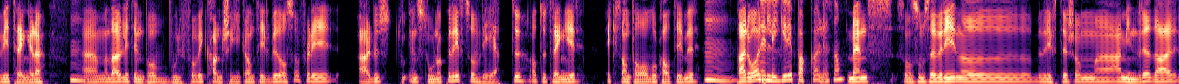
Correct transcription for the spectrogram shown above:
Vi trenger det. Mm. Uh, men det er jo litt inne på hvorfor vi kanskje ikke kan tilby det også. fordi er du st en stor nok bedrift, så vet du at du trenger x antall advokattimer Mm. per år. Det ligger i pakka, liksom. Mens sånn som Severin og bedrifter som eh, er mindre, der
